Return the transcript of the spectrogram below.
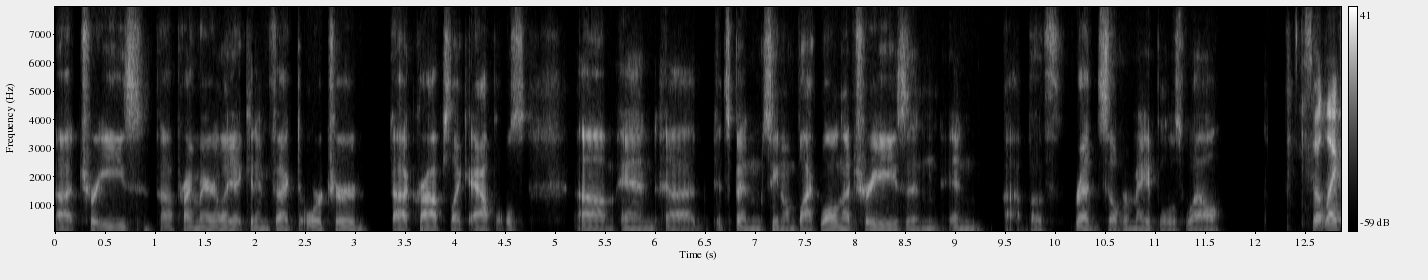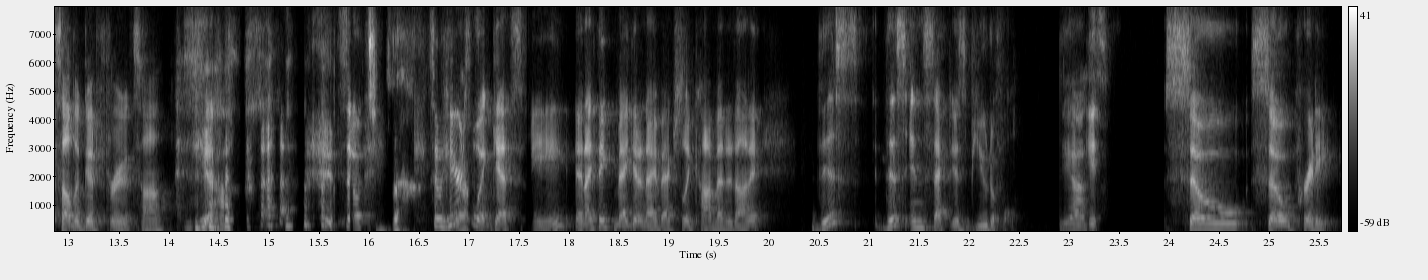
uh, trees. Uh, primarily, it can infect orchard uh, crops like apples, um, and uh, it's been seen on black walnut trees and and both red and silver maple as well. So it likes all the good fruits, huh? Yeah. so so here's yeah. what gets me, and I think Megan and I have actually commented on it this this insect is beautiful. Yes. It's so so pretty.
